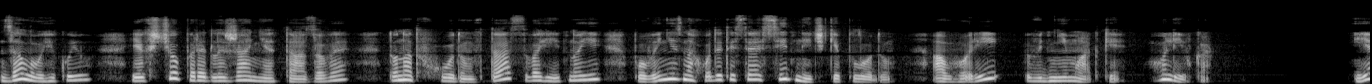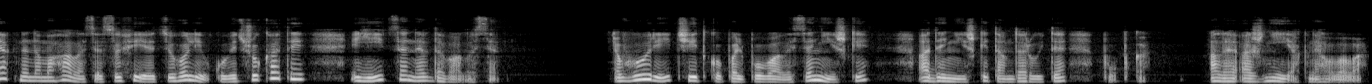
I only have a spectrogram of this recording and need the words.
За логікою, якщо передлежання тазове, то над входом в таз вагітної повинні знаходитися сіднички плоду, а вгорі в дні матки голівка. Як не намагалася Софія цю голівку відшукати, їй це не вдавалося. Вгорі чітко пальпувалися ніжки, а де ніжки там даруйте попка, але аж ніяк не голова.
